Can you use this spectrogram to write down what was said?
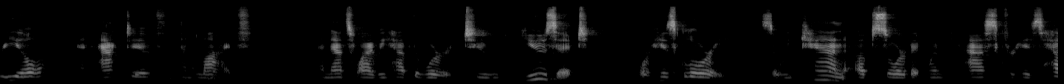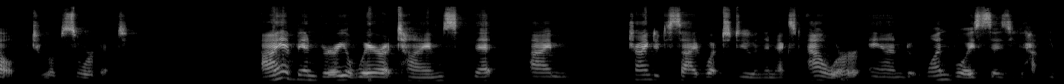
real and active and alive. And that's why we have the Word to use it for His glory, so we can absorb it when we ask for His help to absorb it. I have been very aware at times that I'm trying to decide what to do in the next hour, and one voice says, You, ha- you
